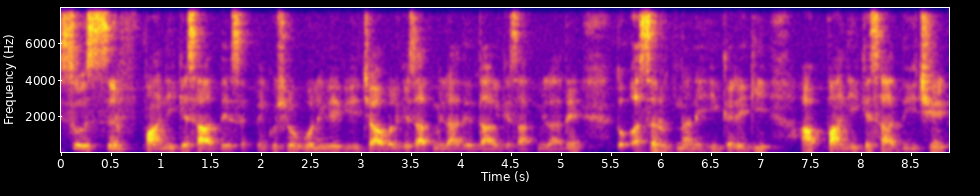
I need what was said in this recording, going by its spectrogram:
इसको सिर्फ़ पानी के साथ दे सकते हैं। कुछ लोग बोलेंगे कि चावल के साथ मिला दें, दाल के साथ मिला दें तो असर उतना नहीं करेगी। आप पानी के साथ दीजिए।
